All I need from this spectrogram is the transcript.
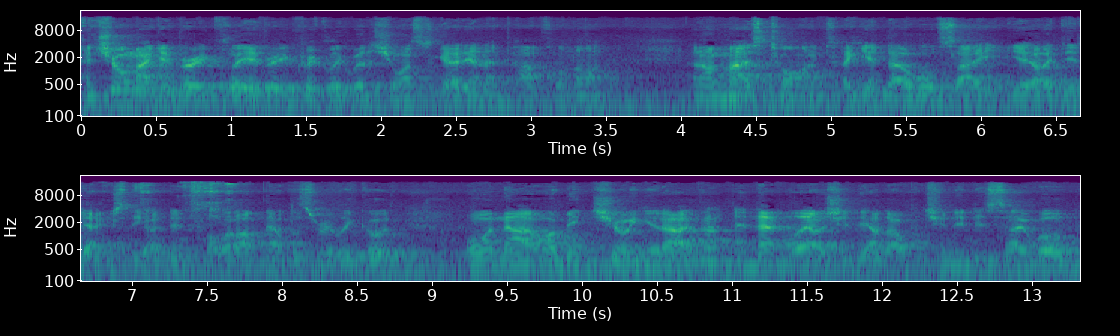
And she'll make it very clear very quickly whether she wants to go down that path or not. And on most times, again, they will say, yeah, I did actually, I did follow up, that was really good. Or no, I've been chewing it over, and that allows you the other opportunity to say, well,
